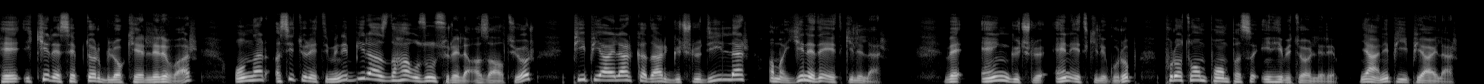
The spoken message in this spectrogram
H2 reseptör blokerleri var. Onlar asit üretimini biraz daha uzun süreli azaltıyor. PPI'ler kadar güçlü değiller ama yine de etkililer. Ve en güçlü, en etkili grup proton pompası inhibitörleri yani PPI'ler.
